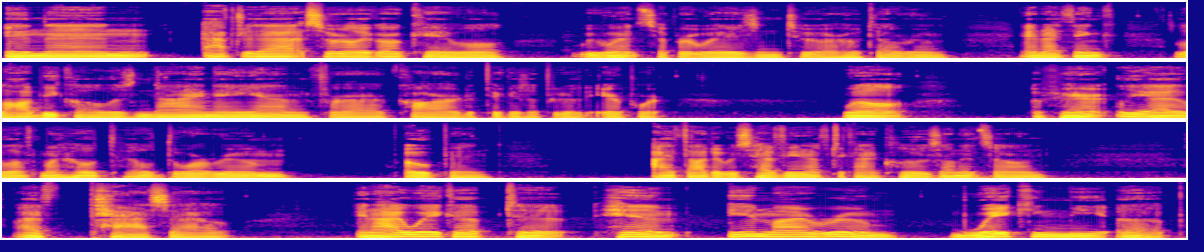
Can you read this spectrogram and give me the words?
And then after that, so we're like, okay, well, we went separate ways into our hotel room, and I think lobby call was 9 a.m. for our car to pick us up to go to the airport. Well, apparently I left my hotel door room open. I thought it was heavy enough to kind of close on its own. I pass out, and I wake up to him in my room waking me up,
